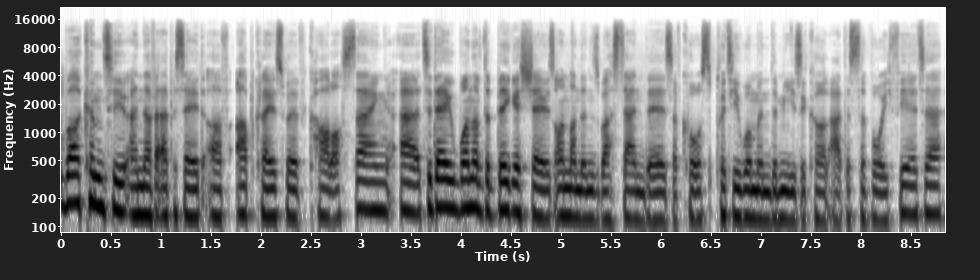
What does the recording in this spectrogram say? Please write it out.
Uh, welcome to another episode of Up Close with Carlos Sang. Uh, today, one of the biggest shows on London's West End is, of course, Pretty Woman the musical at the Savoy Theatre.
